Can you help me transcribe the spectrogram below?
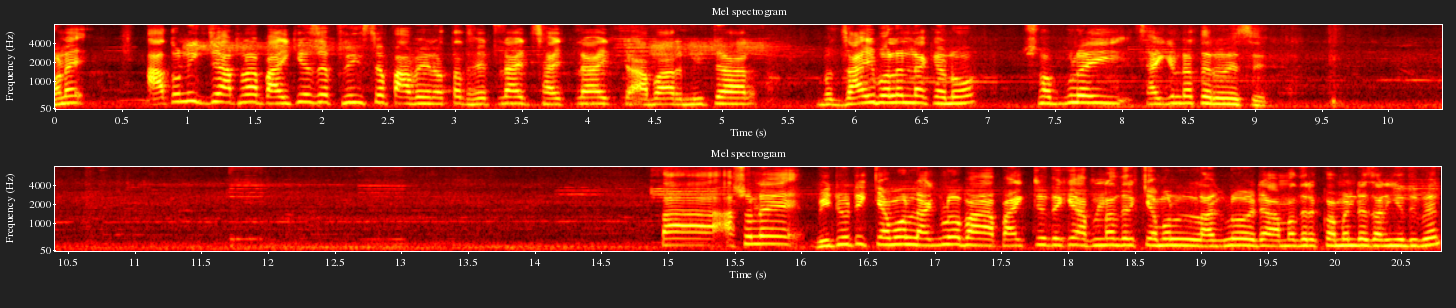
মানে আধুনিক যে আপনার বাইকে যে ফিলিংসটা পাবেন, অর্থাৎ হেডলাইট সাইড লাইট আবার মিটার যাই বলেন না কেন সবগুলো এই সাইকেলটাতে রয়েছে। তা আসলে ভিডিওটি কেমন লাগল বা বাইকটি দেখে আপনাদের কেমন লাগল, এটা আমাদের কমেন্টে জানিয়ে দিবেন।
